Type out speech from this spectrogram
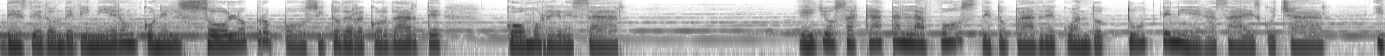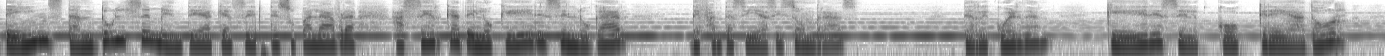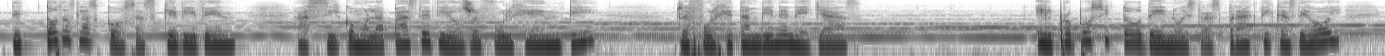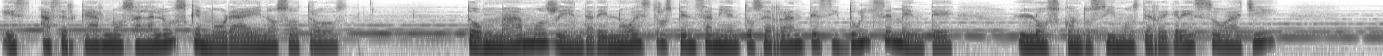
desde donde vinieron con el solo propósito de recordarte cómo regresar. Ellos acatan la voz de tu Padre cuando tú te niegas a escuchar y te instan dulcemente a que aceptes su palabra acerca de lo que eres en lugar de fantasías y sombras. Te recuerdan que eres el co-creador de todas las cosas que viven, así como la paz de Dios refulge en ti, refulge también en ellas. El propósito de nuestras prácticas de hoy es acercarnos a la luz que mora en nosotros tomamos rienda de nuestros pensamientos errantes y dulcemente los conducimos de regreso allí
